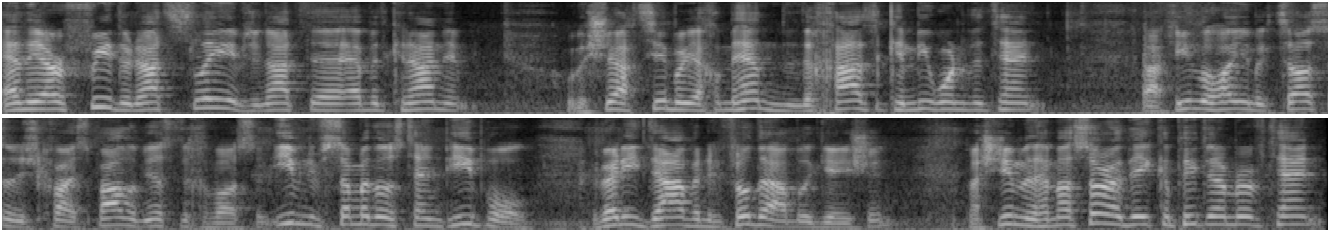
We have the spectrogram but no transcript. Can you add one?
and they are free. They're not slaves. They're not uh, ebed kananim. The chazan can be one of the ten. Even if some of those ten people already davened and fulfilled the obligation, they complete the number of ten.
